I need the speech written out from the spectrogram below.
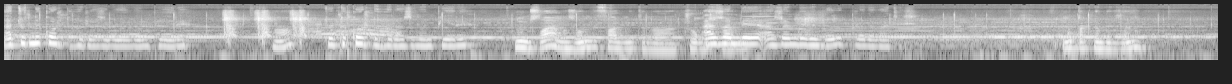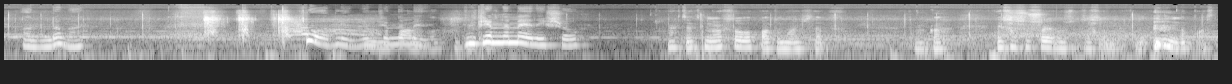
А тут не кожного разу були вампіри. А? Тут не кожного разу вампіри. Ну, не знаю, ми зомбі фармити на чомусь. А зомбі, а зомбі не будуть продаватись. Ну так на бензину. А ну давай. О, блін, він Ну, прям на мене. Він прям на мене йшов. Ах, ти ну, що лопату маєш в себе в руках. Якщо що, що я можу тут напасти.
